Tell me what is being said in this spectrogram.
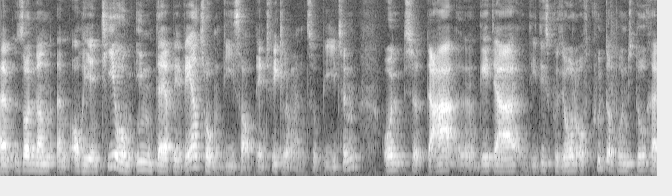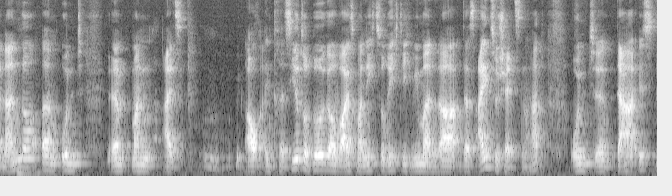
Ähm, sondern ähm, Orientierung in der Bewertung dieser Entwicklungen zu bieten. Und äh, da äh, geht ja die Diskussion oft kunterbunt durcheinander ähm, und man als auch interessierter Bürger weiß man nicht so richtig, wie man da das einzuschätzen hat. Und äh, da ist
